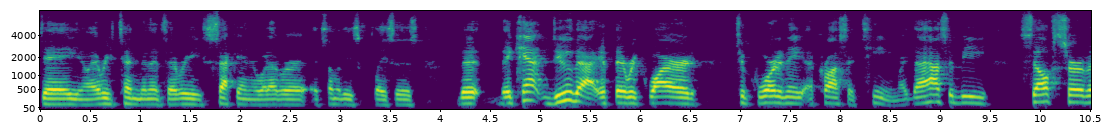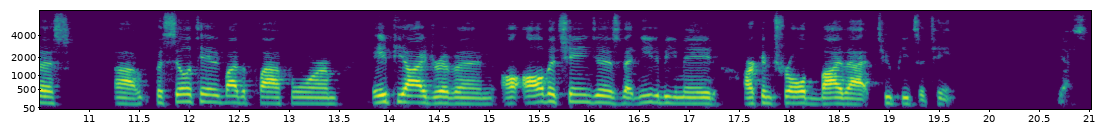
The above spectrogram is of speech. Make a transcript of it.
day, you know, every 10 minutes, every second, or whatever at some of these places. That they can't do that if they're required to coordinate across a team, right? That has to be self-service, uh, facilitated by the platform, API driven. All, all the changes that need to be made are controlled by that two pizza team. Yes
